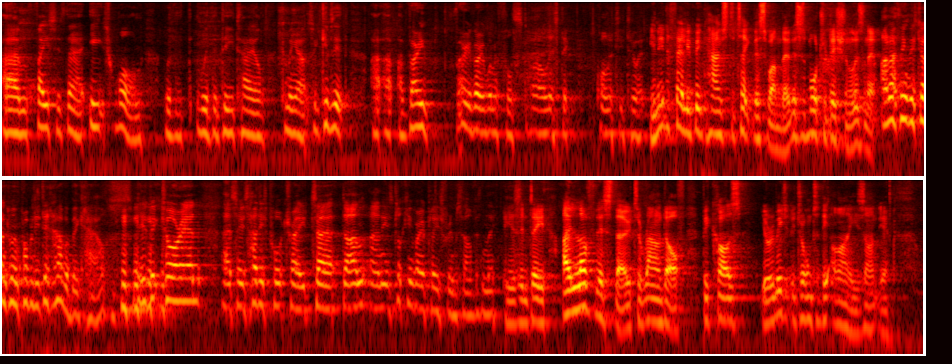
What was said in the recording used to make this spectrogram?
um, faces there, each one with the, with the detail coming out. So it gives it a, a, a very, very, very wonderful stylistic quality to it. You need a fairly big house to take this one, though. This is more traditional, isn't it? And I think this gentleman probably did have a big house. he's Victorian, uh, so he's had his portrait uh, done, and he's looking very pleased for himself, isn't he? He is indeed. I love this, though, to round off, because you're immediately drawn to the eyes, aren't you?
